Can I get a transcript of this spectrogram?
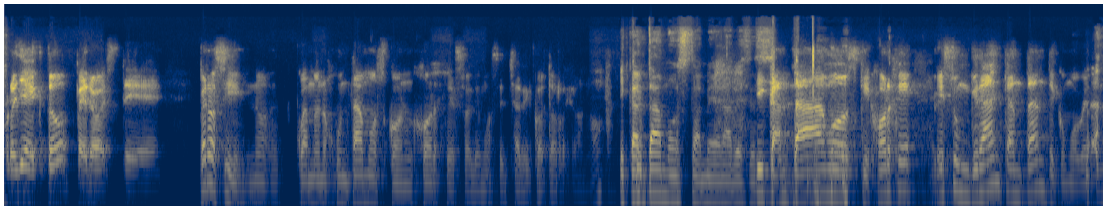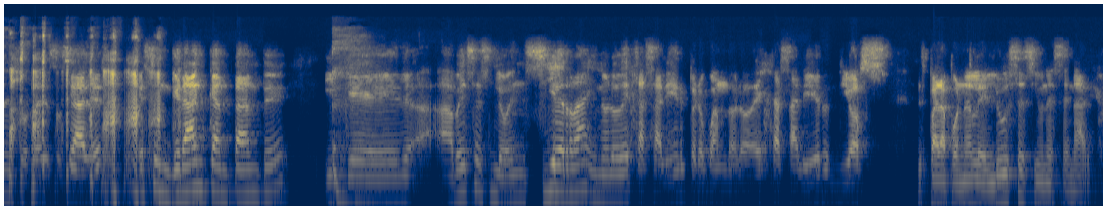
proyecto, pero este pero sí, no, cuando nos juntamos con Jorge solemos echar el cotorreo, ¿no? Y cantamos también a veces. Y cantamos, que Jorge es un gran cantante, como verán en sus redes sociales, es un gran cantante y que a veces lo encierra y no lo deja salir, pero cuando lo deja salir, Dios, es para ponerle luces y un escenario.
